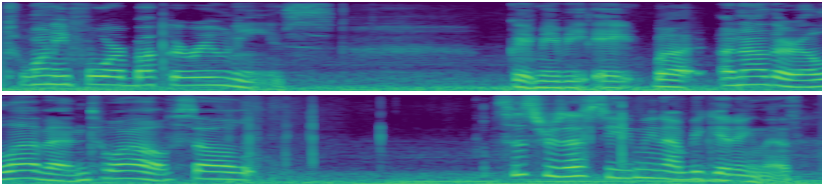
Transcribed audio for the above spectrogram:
24 buckaroonies. Okay maybe eight but another 11 12 so sister zesty you may not be getting this.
